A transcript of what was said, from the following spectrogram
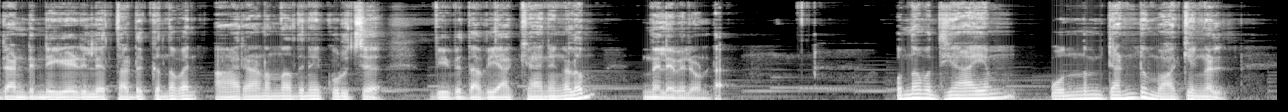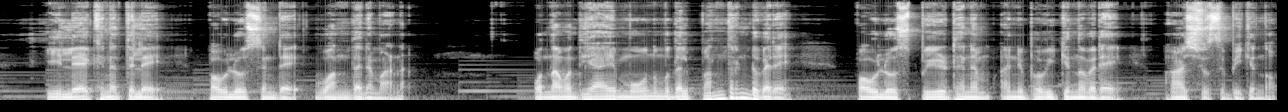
രണ്ടിന്റെ ഏഴിലെ തടുക്കുന്നവൻ ആരാണെന്നതിനെക്കുറിച്ച് വിവിധ വ്യാഖ്യാനങ്ങളും നിലവിലുണ്ട്. ഒന്നാം അധ്യായം ഒന്നും രണ്ടും വാക്യങ്ങൾ ഈ ലേഖനത്തിലെ പൗലോസിന്റെ വന്ദനമാണ്. ഒന്നാം അധ്യായം മൂന്ന് മുതൽ പന്ത്രണ്ട് വരെ പൗലോസ് പീഡനം അനുഭവിക്കുന്നവരെ ആശ്വസിപ്പിക്കുന്നു.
